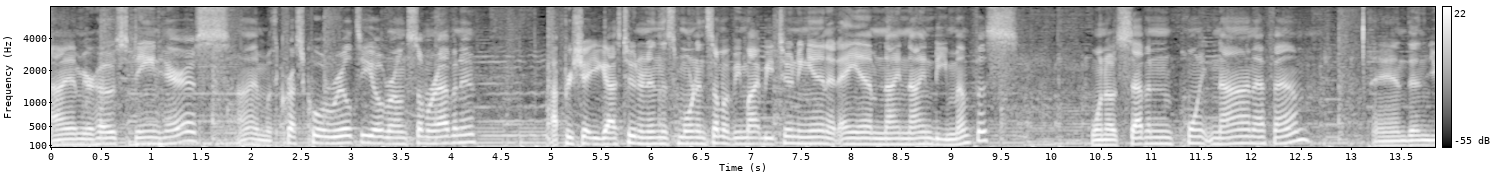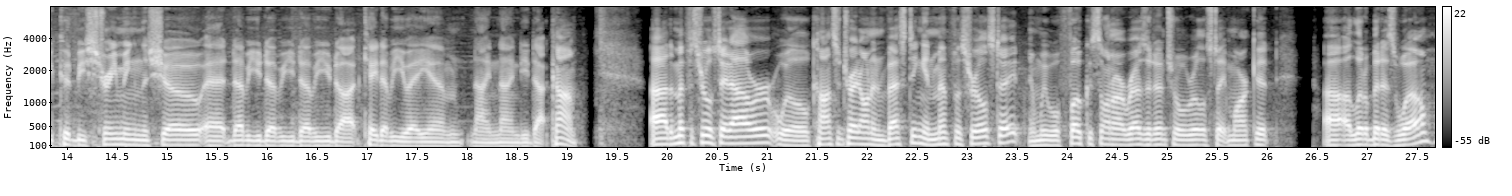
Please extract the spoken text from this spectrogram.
I am your host, Dean Harris. I am with Crestcore Realty over on Summer Avenue. I appreciate you guys tuning in this morning. Some of you might be tuning in at AM 990 Memphis, 107.9 FM, and then you could be streaming the show at www.kwam990.com. Uh, the Memphis Real Estate Hour will concentrate on investing in Memphis real estate, and we will focus on our residential real estate market uh, a little bit as well.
